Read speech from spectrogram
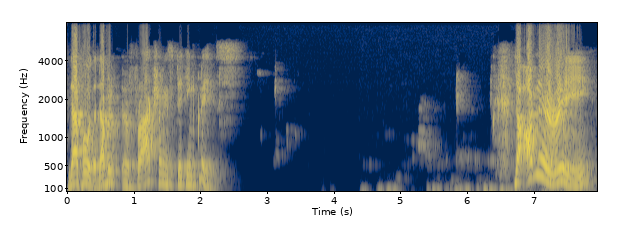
Therefore, the double refraction is taking place. The ordinary ray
